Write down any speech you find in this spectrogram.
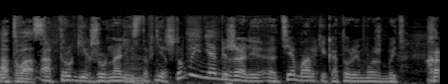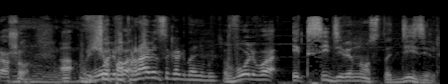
От вас. от других журналистов, нет, чтобы вы не обижали э, те марки, которые, может быть, Хорошо. А, еще Volvo- поправятся когда-нибудь. Volvo XC90 дизель.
